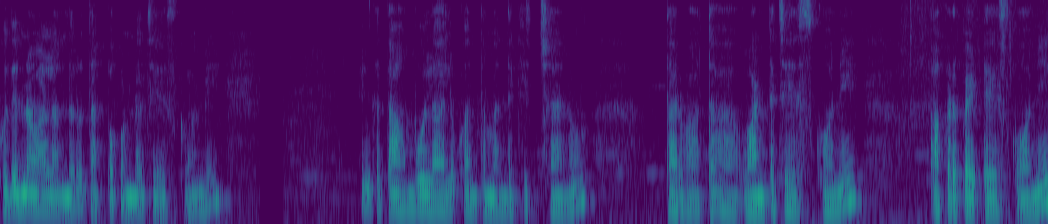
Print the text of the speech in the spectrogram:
కుదిరిన వాళ్ళందరూ తప్పకుండా చేసుకోండి. ఇంకా తాంబూలాలు కొంతమందికి ఇచ్చాను. తర్వాత వంట చేసుకొని అక్కడ పెట్టేసుకొని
